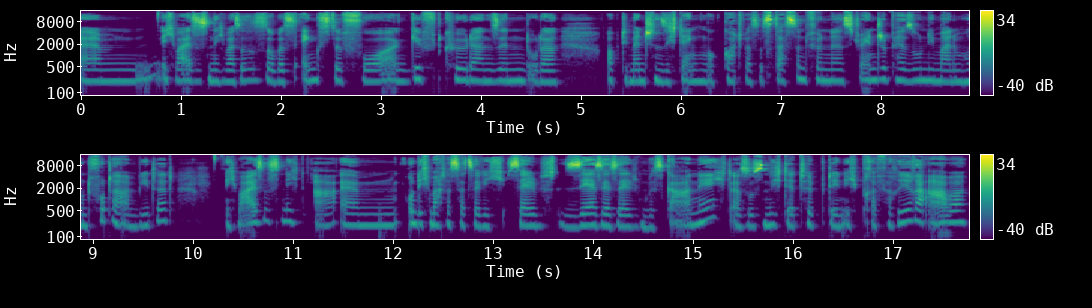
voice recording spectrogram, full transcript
Ähm, ich weiß es nicht, was es ist, ob es Ängste vor Giftködern sind oder ob die Menschen sich denken, oh Gott, was ist das denn für eine strange Person, die meinem Hund Futter anbietet. Ich weiß es nicht. Ah, ähm, und ich mache das tatsächlich selbst sehr, sehr selten bis gar nicht. Also es ist nicht der Tipp, den ich präferiere, aber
